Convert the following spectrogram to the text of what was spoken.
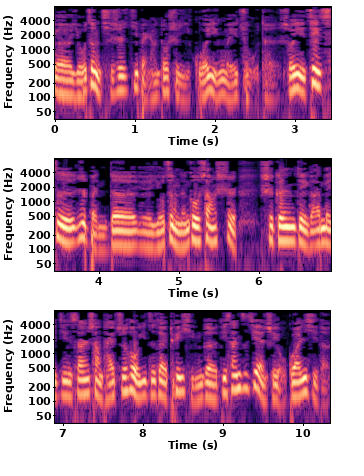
呃邮政其实基本上都是以国营为主的，所以这次日本的呃邮政能够上市，是跟这个安倍晋三上台之后一直在推行的第三支箭是有关系的。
